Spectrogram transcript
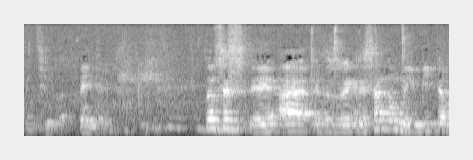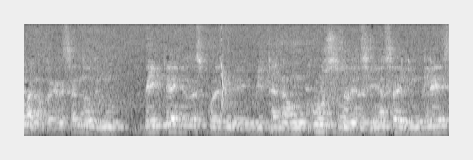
25 años, 20 años. Entonces, eh, a, regresando me invitan, bueno, regresando de un 20 años después, me invitan a un curso de enseñanza del inglés,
